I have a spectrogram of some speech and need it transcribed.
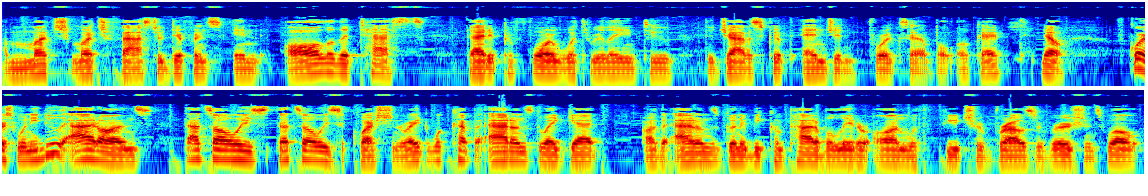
a much, much faster difference in all of the tests that it performed with relating to the JavaScript engine, for example. Okay. Now, of course, when you do add-ons, that's always that's always a question, right? What type of add-ons do I get? Are the add-ons going to be compatible later on with future browser versions? Well,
